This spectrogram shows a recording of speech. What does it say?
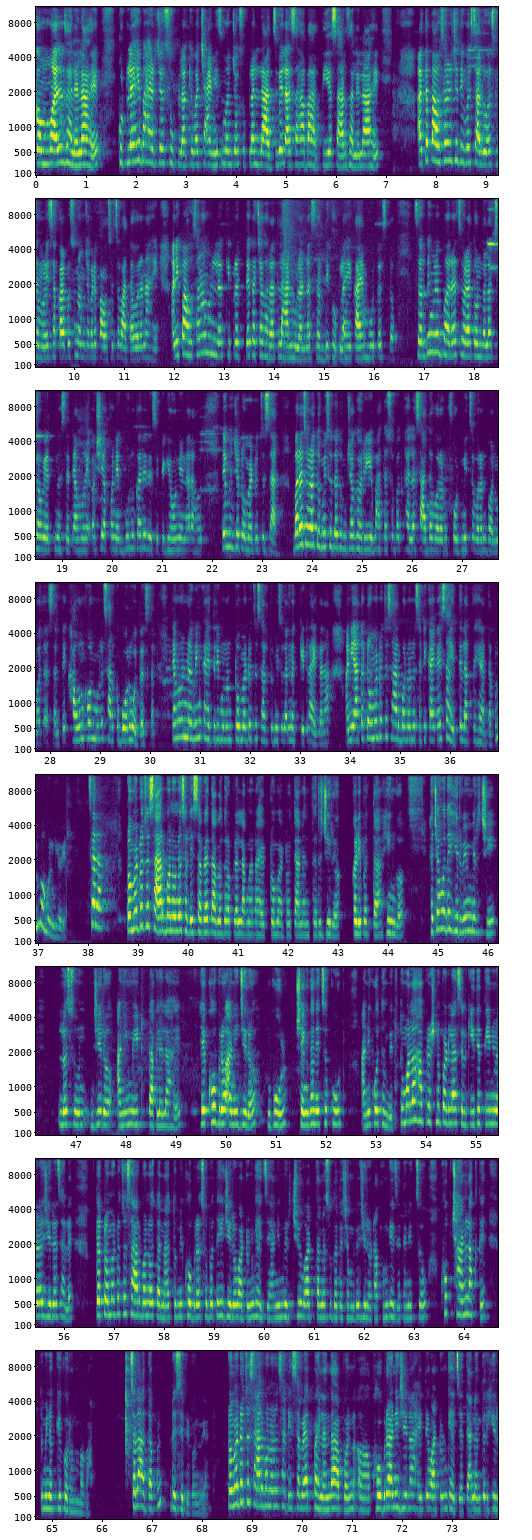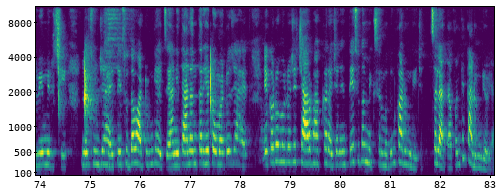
कमाल झालेला आहे. कुठल्याही बाहेरच्या सूपला किंवा चायनीज मंचाव सूपला लाजवेल असा हा भारतीय सार झालेला आहे. आता पावसाळ्याचे दिवस चालू असल्यामुळे सकाळपासून आमच्याकडे पावसाचं वातावरण आहे. आणि पावसाळा म्हणलं की प्रत्येकाच्या घरात लहान मुलांना सर्दी खोकला हे कायम होत असतं. सर्दीमुळे बऱ्याच वेळा तोंडाला चव येत नसते. त्यामुळे अशी आपण एक गुणकारी रेसिपी घेऊन येणार आहोत. ते म्हणजे टोमॅटोचं सार. बऱ्याच वेळा तुम्ही सुद्धा तुमच्या घरी भातासोबत खायला साधं वरण फोडणीचं वरण बनवत असाल ते खाऊन खाऊन मुलं सारखं बोर होत असतात. त्यामुळे नवीन काहीतरी म्हणून टोमॅटोचं सार तुम्ही सुद्धा नक्की ट्राय करा. आणि आता टोमॅटोचं सार बनवण्यासाठी काय काय साहित्य लागतं हे आता आपण बघून घेऊया. चला. टोमॅटोचं सार बनवण्यासाठी सगळ्यात अगोदर आपल्याला लागणार आहे टोमॅटो त्यानंतर जिरं कढीपत्ता हिंग. ह्याच्यामध्ये हिरवी मिरची लसूण जिरं आणि मीठ टाकलेलं आहे. हे खोबरं आणि जिरं गूळ शेंगदाण्याचं कूट आणि कोथिंबीर. तुम्हाला हा प्रश्न पडला असेल की इथे तीन वेळा जिरं झालंय तर टोमॅटोचं सार बनवताना तुम्ही खोबऱ्यासोबतही जिरं वाटून घ्यायचे आणि मिरची वाटताना सुद्धा त्याच्यामध्ये जिरं टाकून घ्यायचं. त्याने चव खूप छान लागते. तुम्ही नक्की करून बघा. चला आता आपण रेसिपी बनवूयात. टोमॅटोचं सार बनवण्यासाठी सगळ्यात पहिल्यांदा आपण खोबरं आणि जिरं आहे ते वाटून घ्यायचं त्यानंतर हिरवी मिरची लसूण जे आहे ते सुद्धा वाटून घ्यायचे आणि त्यानंतर हे टोमॅटो जे आहेत एका टोमॅटोचे चार भाग करायचे आणि ते सुद्धा मिक्सरमधून काढून घ्यायचे. चला आता आपण ते काढून घेऊयात.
